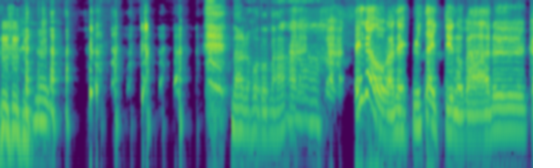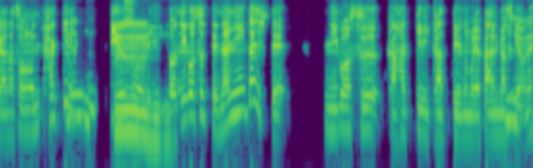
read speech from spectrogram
う んなるほどな。笑顔がね、見たいっていうのがあるから、その、はっきり言ううんそうで言うと、濁すって何に対して濁すかはっきりかっていうのもやっぱりありますけどね。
